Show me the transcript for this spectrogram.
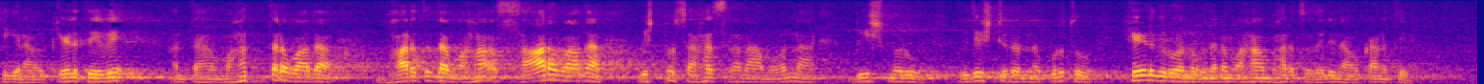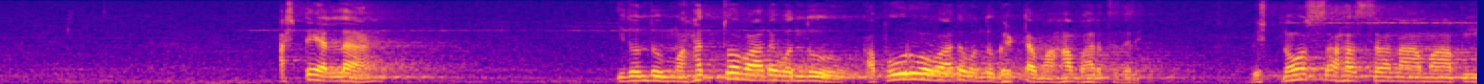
ಹೀಗೆ ನಾವು ಕೇಳ್ತೇವೆ. ಅಂತಹ ಮಹತ್ತರವಾದ, ಭಾರತದ ಮಹಾಸಾರವಾದ ವಿಷ್ಣು ಸಹಸ್ರನಾಮವನ್ನು ಭೀಷ್ಮರು, ಯುಧಿಷ್ಠಿರನ್ನು ಕುರಿತು ಹೇಳಿದರು ಅನ್ನುವುದನ್ನು ಮಹಾಭಾರತದಲ್ಲಿ ನಾವು ಕಾಣ್ತೇವೆ ಅಷ್ಟೇ ಅಲ್ಲ, ಇದೊಂದು ಮಹತ್ವವಾದ ಒಂದು, ಅಪೂರ್ವವಾದ ಒಂದು ಘಟ್ಟ ಮಹಾಭಾರತದಲ್ಲಿ. ವಿಷ್ಣೋ ಸಹಸ್ರನಾಮಾಪಿ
